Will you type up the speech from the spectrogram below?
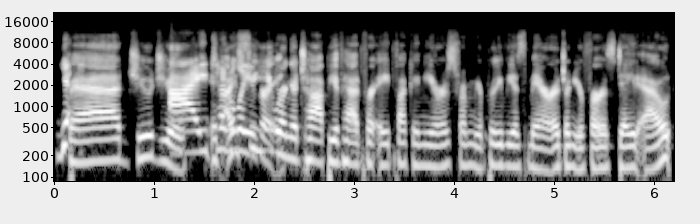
Yeah. Bad juju. I totally if I see agree. you wearing a top you've had for eight fucking years from your previous marriage on your first date out,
